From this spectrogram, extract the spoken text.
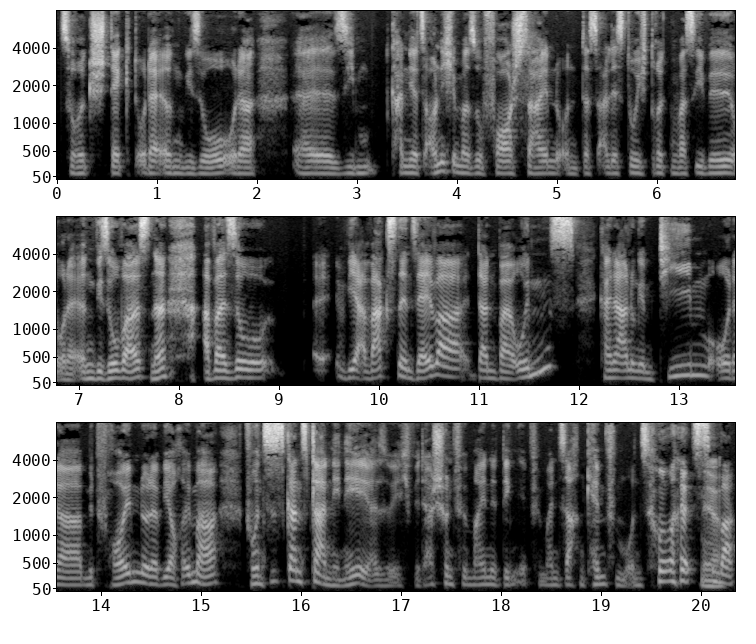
zurücksteckt oder irgendwie so oder äh, sie kann jetzt auch nicht immer so forsch sein und das alles durchdrücken, was sie will oder irgendwie sowas, ne? Aber so wir Erwachsenen selber dann bei uns, keine Ahnung, im Team oder mit Freunden oder wie auch immer, für uns ist ganz klar, nee, nee, also ich will da schon für meine Dinge, für meine Sachen kämpfen und so. Das ist Ja. immer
